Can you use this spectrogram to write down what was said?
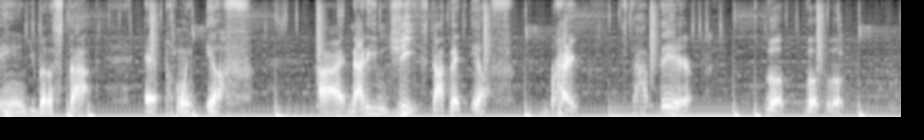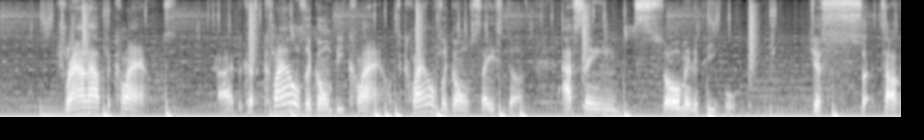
then you better stop at point F. All right, not even G, stop at F, right? Stop there. Look, look, look. Drown out the clowns, all right? Because clowns are gonna be clowns. Clowns are gonna say stuff. I've seen so many people just talk.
